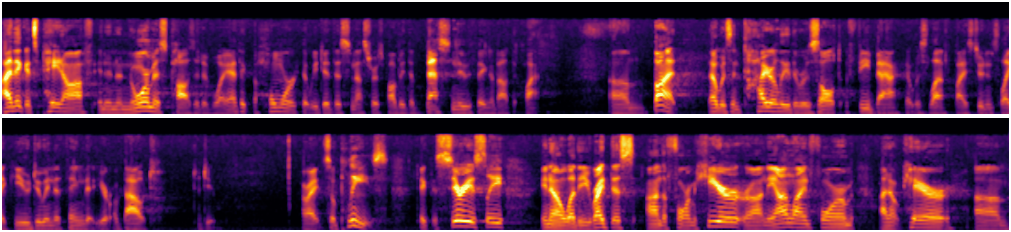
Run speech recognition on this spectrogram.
I think it's paid off in an enormous positive way. I think the homework that we did this semester is probably the best new thing about the class. Um, but that was entirely the result of feedback that was left by students like you doing the thing that you're about to do. All right, so please take this seriously. You know, whether you write this on the form here or on the online form, I don't care. Um,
